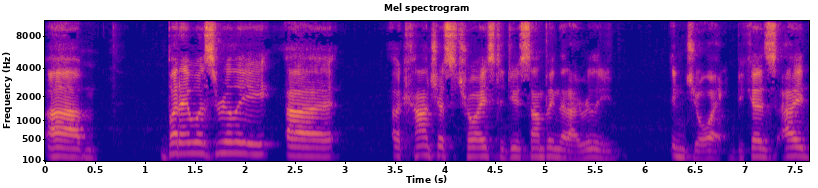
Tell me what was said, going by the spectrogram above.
Um, but it was really uh, a conscious choice to do something that I really enjoy because I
